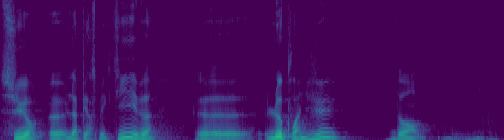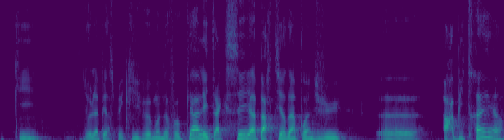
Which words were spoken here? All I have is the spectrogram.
sur la perspective, le point de vue qui, de la perspective monofocale est axé à partir d'un point de vue arbitraire,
